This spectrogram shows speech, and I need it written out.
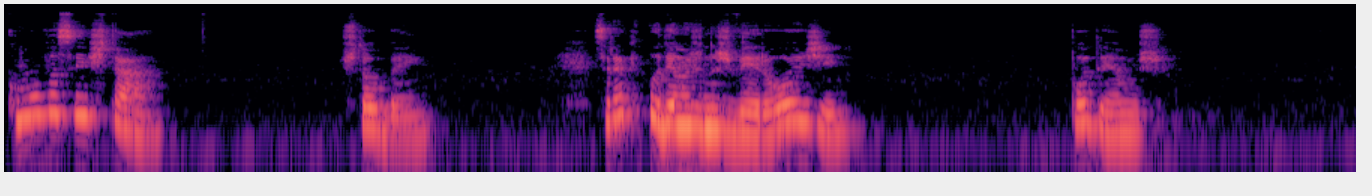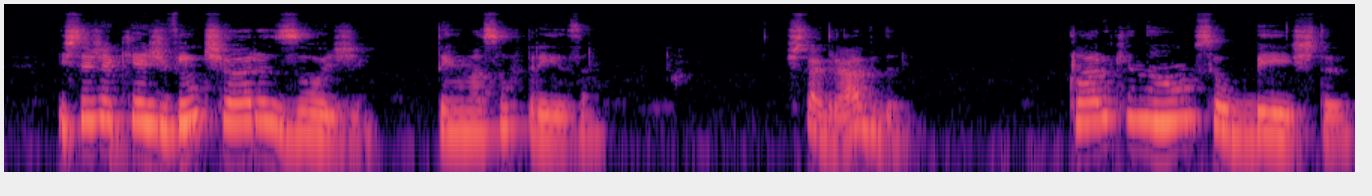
Como você está? Estou bem. Será que podemos nos ver hoje? Podemos. Esteja aqui às 20 horas hoje. Tenho uma surpresa. Está grávida? Claro que não, seu besta.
